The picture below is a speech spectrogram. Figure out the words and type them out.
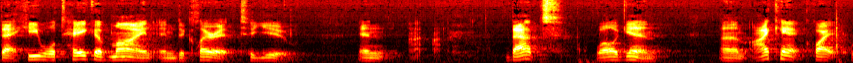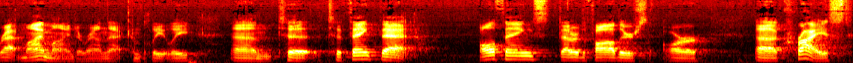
that he will take of mine and declare it to you. And that's, well, again, um, I can't quite wrap my mind around that completely. Um, to, to think that all things that are the Father's are uh, Christ,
